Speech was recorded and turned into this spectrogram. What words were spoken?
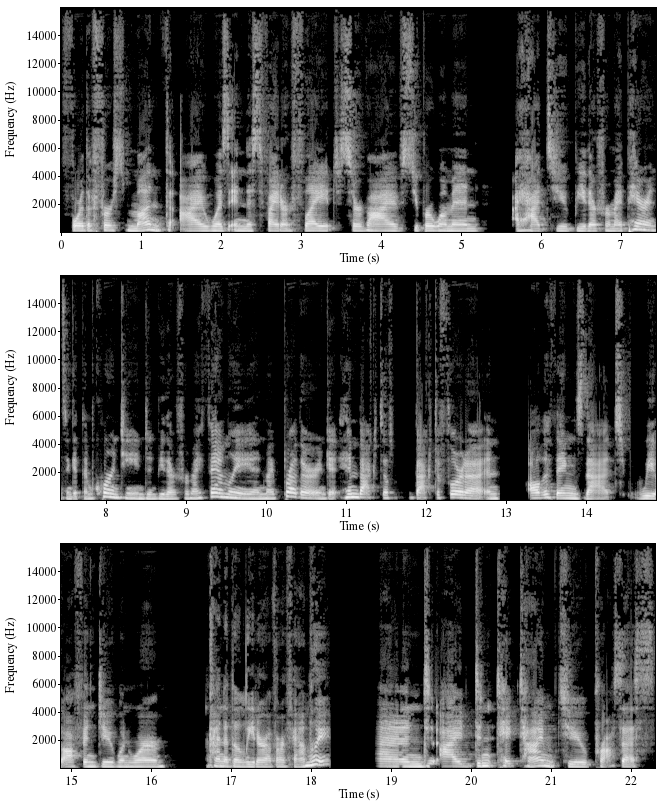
for the first month, I was in this fight or flight, survive, superwoman. I had to be there for my parents and get them quarantined and be there for my family and my brother and get him back to back to Florida and all the things that we often do when we're kind of the leader of our family. And I didn't take time to process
